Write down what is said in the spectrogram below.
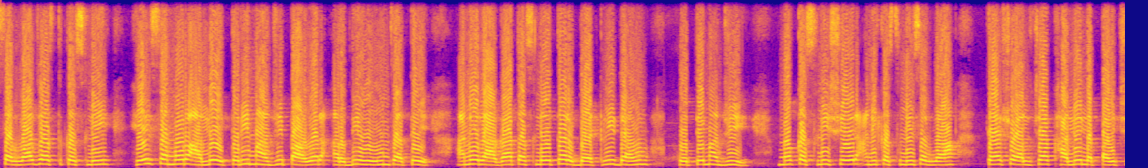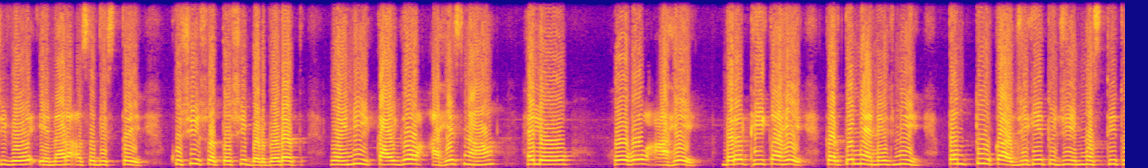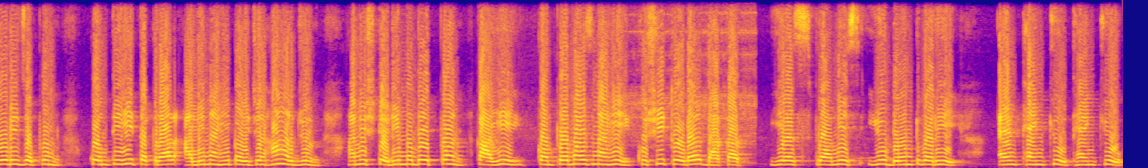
सव्वा जास्त कसली? हे समोर आले तरी माझी पॉवर अर्धी होऊन जाते आणि रागात असले तर बॅटरी डाऊन होते माझी. मग कसली शेर आणि कसली सव्वा? त्या शॉलच्या खाली लपायची वेळ येणार असं दिसतंय. खुशी स्वतःशी बडबडत. वहिनी काय ग? आहेस ना? हॅलो? हो हो आहे. बरं ठीक आहे. करते मॅनेज मी. पण तू काळजी घे तुझी. मस्ती थोडी जपून. कोणतीही तक्रार आली नाही पाहिजे हा अर्जुन? आणि स्टडीमध्ये पण काही कॉम्प्रोमाइज नाही. खुशी थोडं धाकात. Yes promise you don't worry and thank you thank you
